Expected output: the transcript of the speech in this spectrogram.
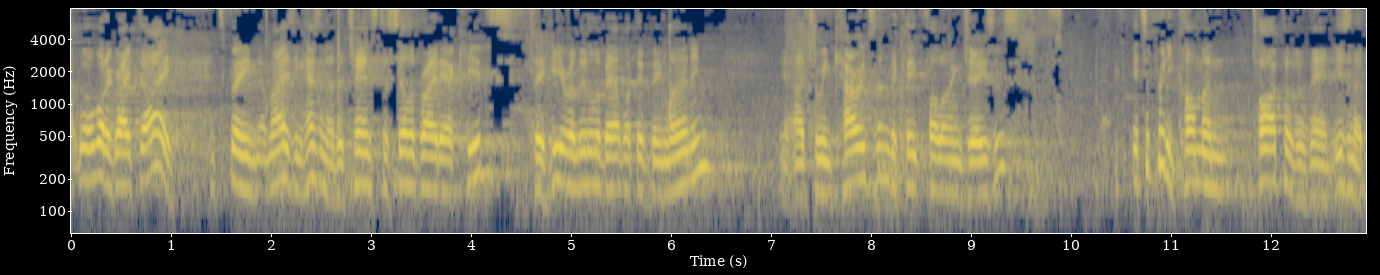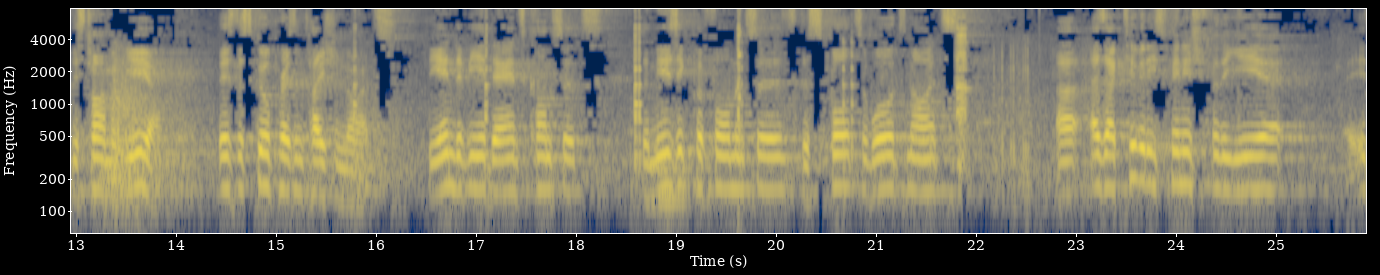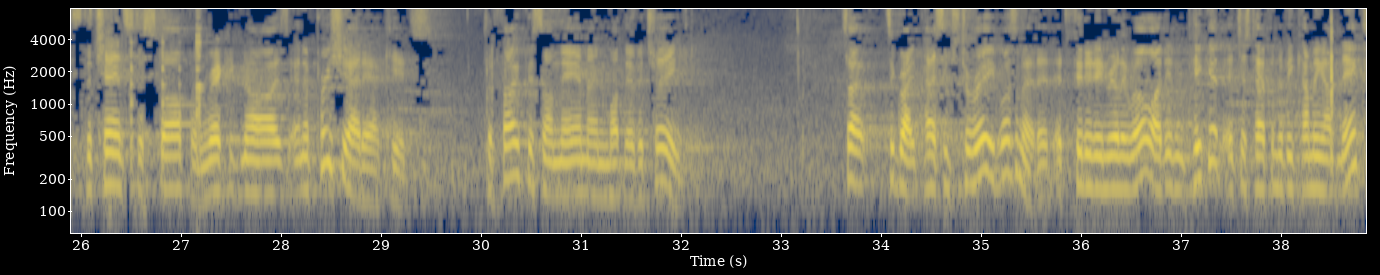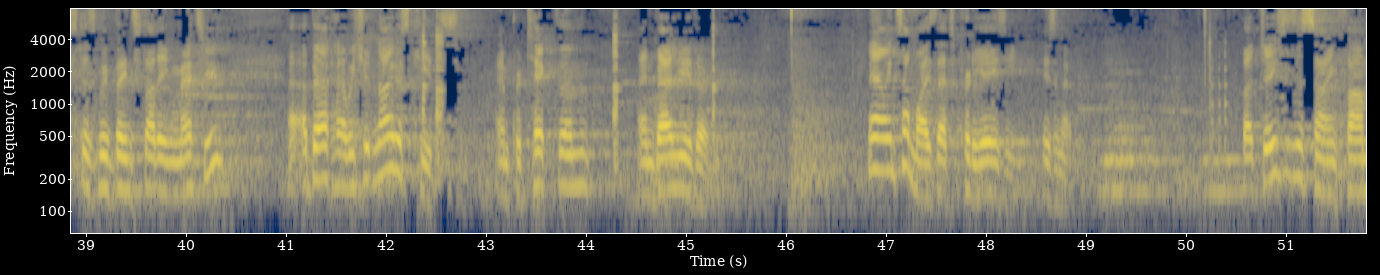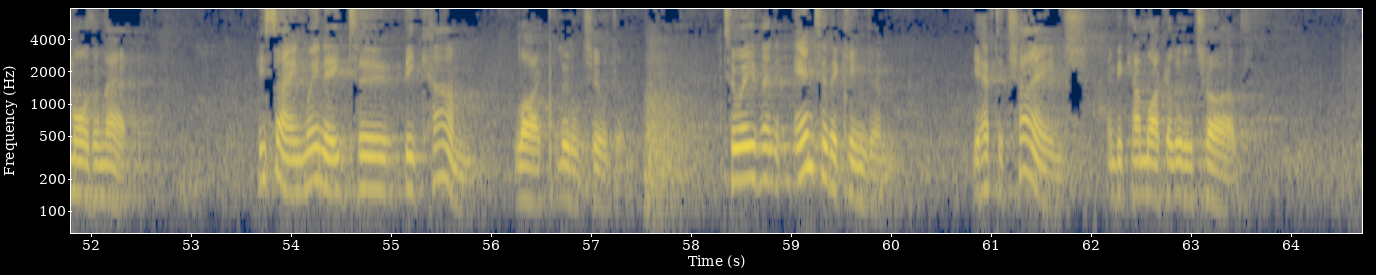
Uh, well, what a great day. It's been amazing, hasn't it? A chance to celebrate our kids, to hear a little about what they've been learning, uh, to encourage them to keep following Jesus. It's a pretty common type of event, isn't it, this time of year? There's the school presentation nights, the end of year dance concerts, the music performances, the sports awards nights. Uh, as activities finish for the year, it's the chance to stop and recognise and appreciate our kids, to focus on them and what they've achieved. So it's a great passage to read, wasn't it? it? It fitted in really well. I didn't pick it, it just happened to be coming up next as we've been studying Matthew uh, about how we should notice kids and protect them and value them. Now, in some ways, that's pretty easy, isn't it? But Jesus is saying far more than that. He's saying we need to become like little children. To even enter the kingdom, you have to change and become like a little child.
